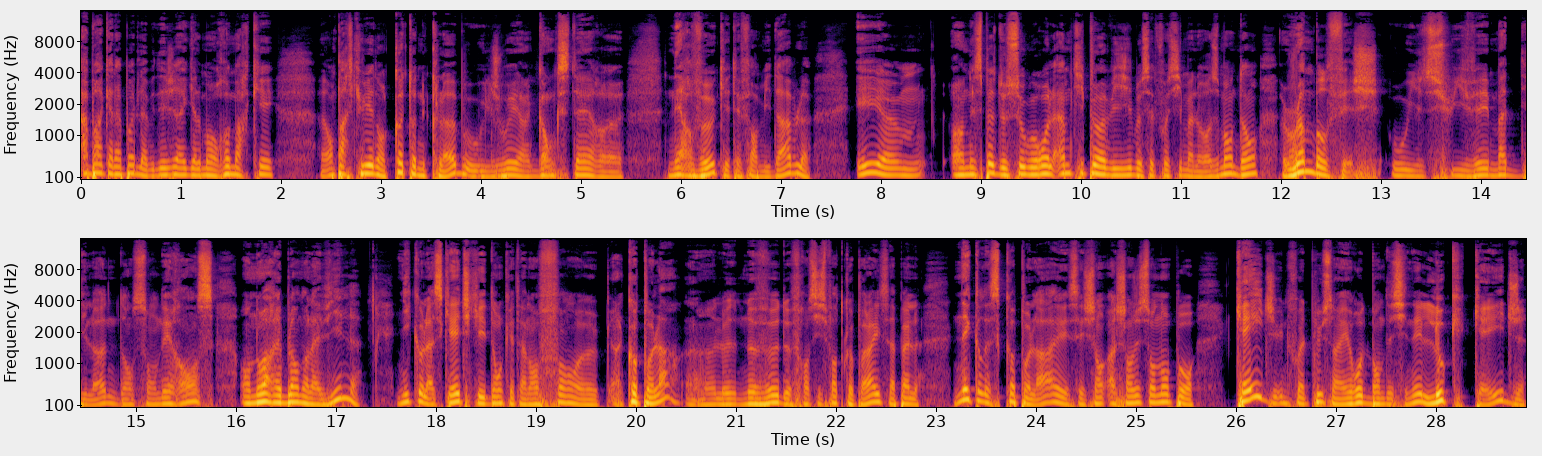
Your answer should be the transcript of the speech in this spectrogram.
Abracadapod l'avait déjà également remarqué en particulier dans Cotton Club, où il jouait un gangster euh, nerveux qui était formidable, et euh, en espèce de second rôle un petit peu invisible cette fois-ci malheureusement dans Rumblefish, où il suivait Matt Dillon dans son errance en noir et blanc dans la ville. Nicolas Cage, qui est donc est un enfant, un Coppola, hein, le neveu de Francis Ford Coppola, il s'appelle Nicholas Coppola et a changé son nom pour Cage, une fois de plus un héros de bande dessinée, Luke Cage,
